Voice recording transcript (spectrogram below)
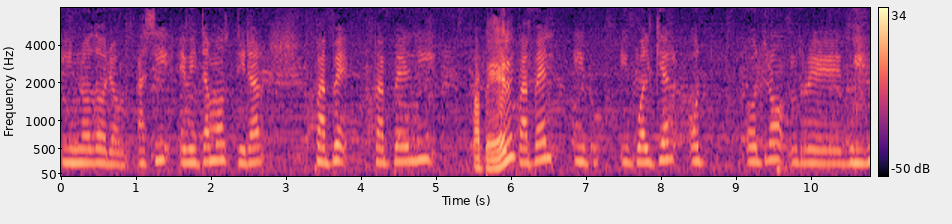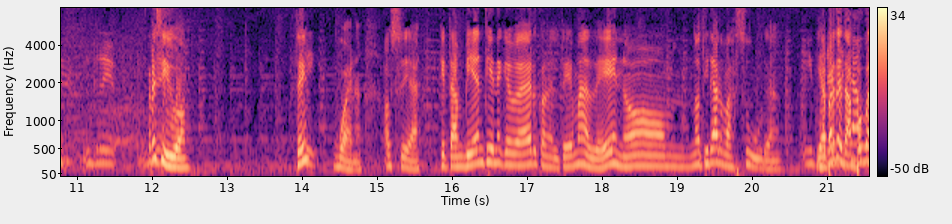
inodoro. Así evitamos tirar papel, papel y Papel. papel y, y cualquier ot- otro re- re- Residuo. ¿Sí? Sí. Bueno, o sea, que también tiene que ver con el tema de no, no tirar basura. Y aparte tampoco,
